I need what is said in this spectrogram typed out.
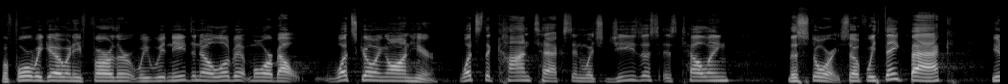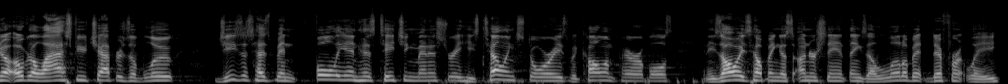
before we go any further, we, we need to know a little bit more about what's going on here. What's the context in which Jesus is telling the story? So if we think back, you know, over the last few chapters of Luke, Jesus has been fully in his teaching ministry. He's telling stories, we call them parables, and he's always helping us understand things a little bit differently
